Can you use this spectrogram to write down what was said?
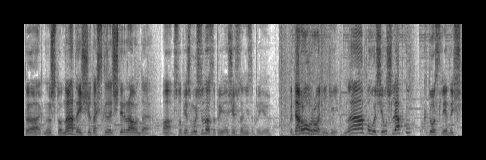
Так, ну что, надо еще, так сказать, 4 раунда. А, стоп, я жму сюда запрыгаю, я сейчас сюда не запрыгаю. Здорово, родненький. На, получил шляпку. Кто следующий?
